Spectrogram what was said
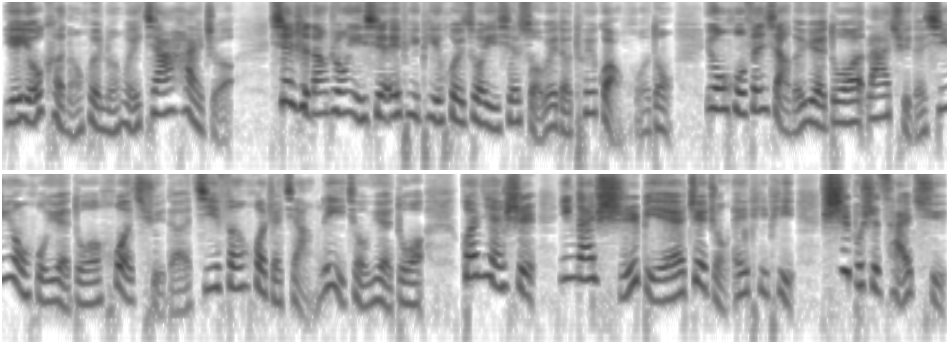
也有可能会沦为加害者。现实当中，一些 APP 会做一些所谓的推广活动，用户分享的越多，拉取的新用户越多，获取的积分或者奖励就越多。关键是应该识别这种 APP 是不是采取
